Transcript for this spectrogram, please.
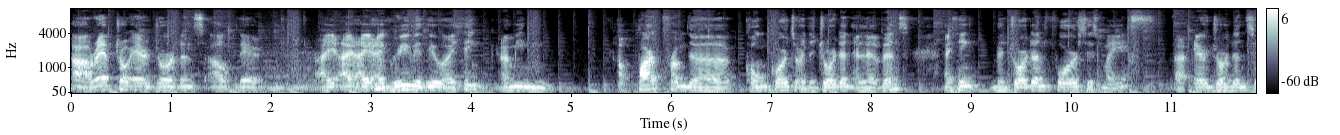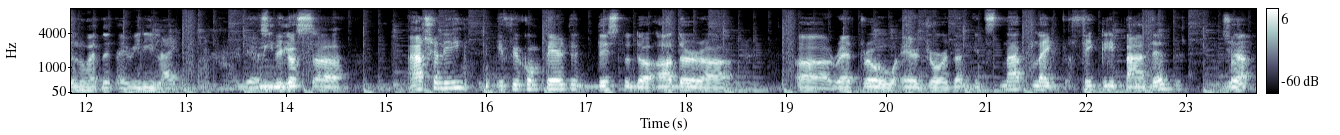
ah, retro Air Jordans out there. I, I, I agree with you. I think, I mean, apart from the Concords or the Jordan 11s, I think the Jordan 4s is my uh, Air Jordan silhouette that I really like. Yes, I mean, because uh, actually, if you compare this to the other uh, uh, retro Air Jordan, it's not like thickly padded. So Yeah.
